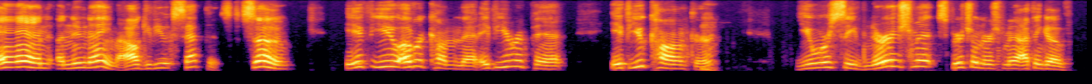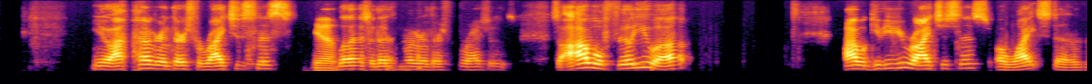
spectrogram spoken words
and a new name. I'll give you acceptance. So if you overcome that, if you repent, if you conquer, you will receive nourishment, spiritual nourishment. I think of, you know, I hunger and thirst for righteousness. Yeah. Blessed are those who hunger and thirst for righteousness. So I will fill you up. I will give you righteousness, a white stone,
